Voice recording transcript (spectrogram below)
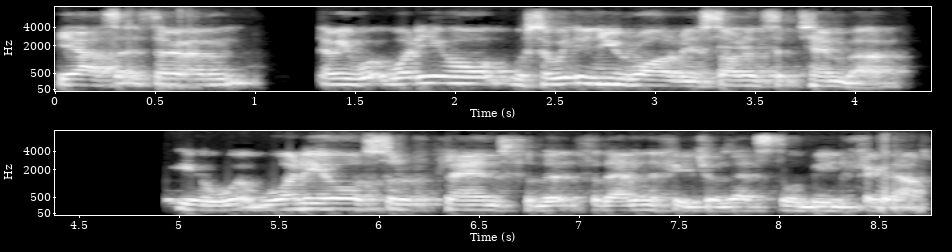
Yeah. So, so um, I mean, what, what, are your so with your new role? I mean, started in September. You know, what, what, are your sort of plans for the for that in the future? Is that still being figured out?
